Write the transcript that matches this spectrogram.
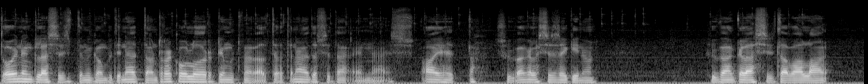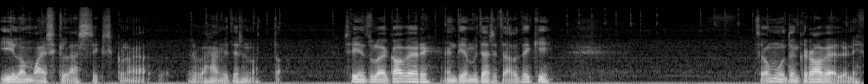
Toinen klassi sitten, mikä on piti näyttää, on Dracolordi, mutta mä välttämättä näytä sitä, en näe aihetta. Hyvä klassi sekin on. Hyvä klassi tavallaan ilmaisklassiksi, kun se vähän miten sen ottaa. Siinä tulee kaveri, en tiedä mitä se täällä teki. Se on muuten gravelyni.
